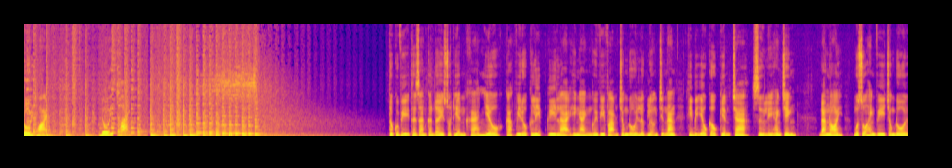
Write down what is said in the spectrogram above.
Đối thoại. Đối thoại. Thưa quý vị, thời gian gần đây xuất hiện khá nhiều các video clip ghi lại hình ảnh người vi phạm chống đối lực lượng chức năng khi bị yêu cầu kiểm tra, xử lý hành chính. Đáng nói, một số hành vi chống đối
